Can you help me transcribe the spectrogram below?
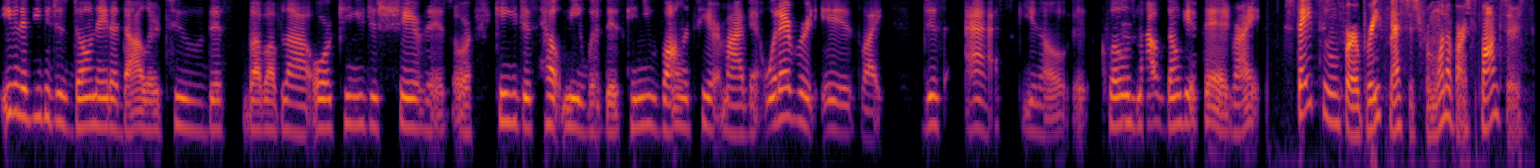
even if you could just donate a dollar to this, blah, blah, blah, or can you just share this, or can you just help me with this? Can you volunteer at my event? Whatever it is, like, just ask, you know, closed mm. mouths don't get fed, right? Stay tuned for a brief message from one of our sponsors.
